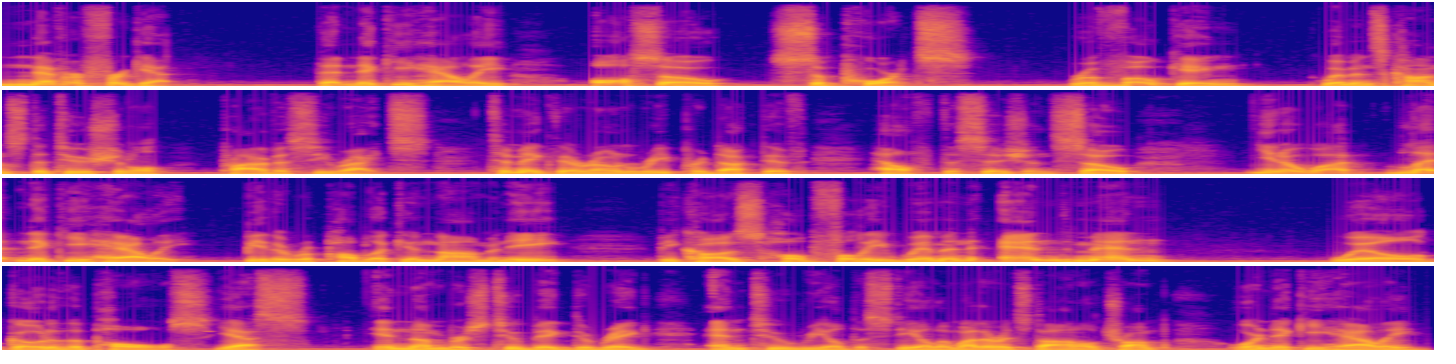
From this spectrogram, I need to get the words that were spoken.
Never forget that Nikki Haley also supports revoking women's constitutional privacy rights to make their own reproductive health decisions. So, you know what? Let Nikki Haley be the Republican nominee because hopefully women and men will go to the polls. Yes, in numbers too big to rig and too real to steal. And whether it's Donald Trump or Nikki Haley,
